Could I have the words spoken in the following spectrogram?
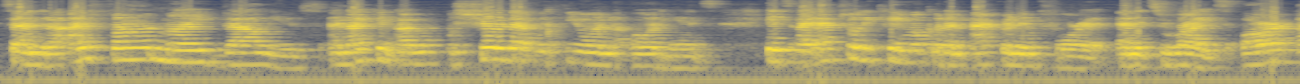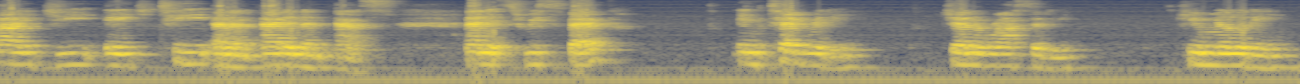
Sandra, I found my values and I can I will share that with you on the audience. It's I actually came up with an acronym for it and it's RIGHT, R I G H T and an add in an S. And it's respect, integrity, generosity, humility,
